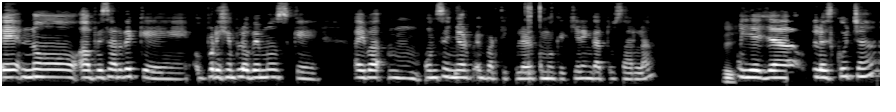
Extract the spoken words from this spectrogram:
Eh, no a pesar de que, por ejemplo, vemos que ahí va, mm, un señor en particular como que quiere engatusarla, Sí. y ella lo escucha,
